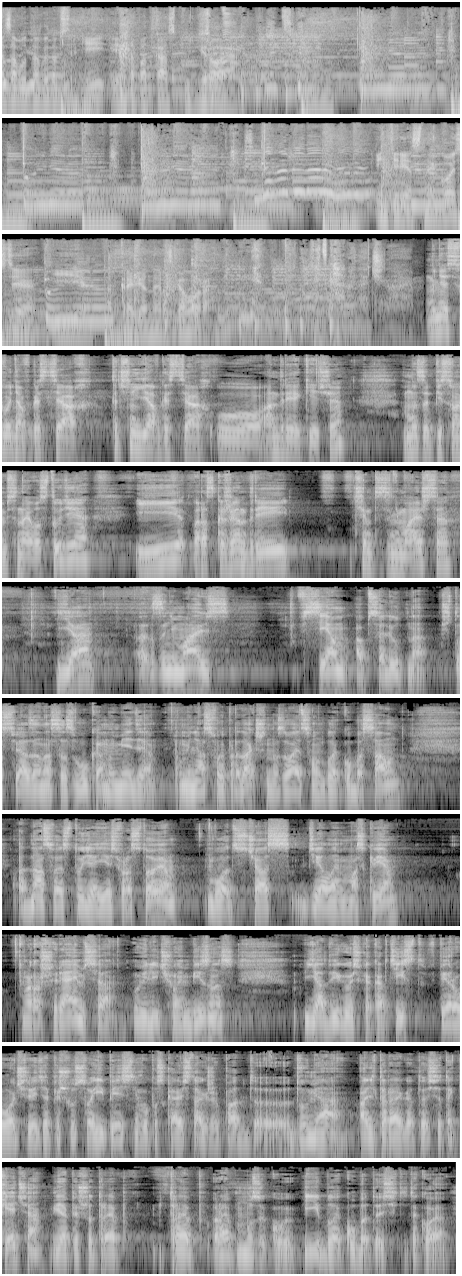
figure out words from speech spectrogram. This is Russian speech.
Меня зовут Давыдов Сергей, и это подкаст «Путь героя». Интересные гости и откровенные разговоры. У меня сегодня в гостях, точнее я в гостях у Андрея Кечи. Мы записываемся на его студии. И расскажи, Андрей, чем ты занимаешься? Я э, занимаюсь всем абсолютно, что связано со звуком и медиа. У меня свой продакшн, называется он Black Cuba Sound. Одна своя студия есть в Ростове. Вот, сейчас делаем в Москве, расширяемся, увеличиваем бизнес. Я двигаюсь как артист, в первую очередь я пишу свои песни, выпускаюсь также под э, двумя альтер то есть это Кетча, я пишу трэп, трэп, рэп-музыку и Black Cuba, то есть это такое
